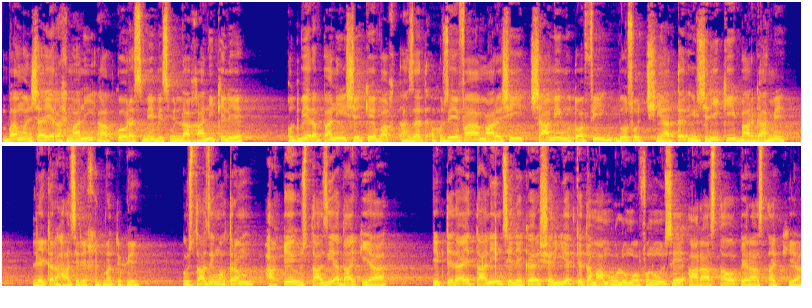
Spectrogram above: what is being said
بمنشاء رحمانی آپ کو رسم بسم اللہ خانی کے لیے قطب ربانی شیخ کے وقت حضرت حضیفہ معرشی شامی متوفی دو سو چھیاتر ہجری کی بارگاہ میں لے کر حاضر خدمت ہوئے۔ استاذ محترم، حق استاذی ادا کیا۔ ابتدائی تعلیم سے لے کر شریعت کے تمام علوم و فنون سے آراستہ و پیراستہ کیا۔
